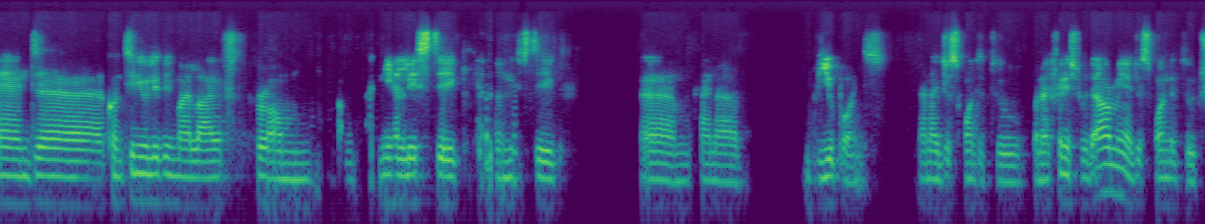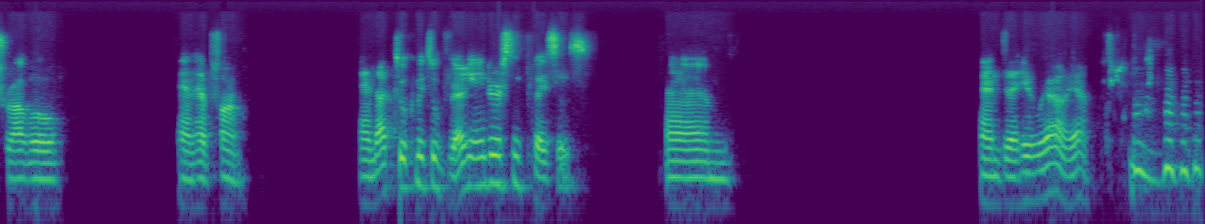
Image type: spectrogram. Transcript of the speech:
and uh, continue living my life from nihilistic, hedonistic um, kind of viewpoints. And I just wanted to, when I finished with the army, I just wanted to travel and have fun. And that took me to very interesting places. Um, and uh, here we are, yeah.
